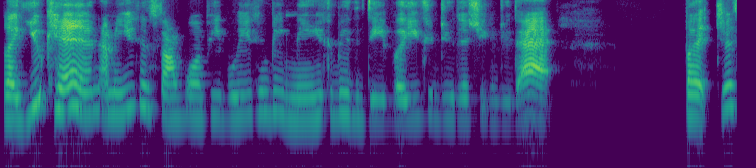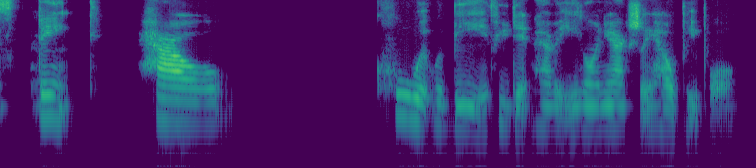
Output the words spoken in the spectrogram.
like you can. I mean, you can stomp on people, you can be me, you can be the diva, you can do this, you can do that. But just think how cool it would be if you didn't have an ego and you actually help people.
